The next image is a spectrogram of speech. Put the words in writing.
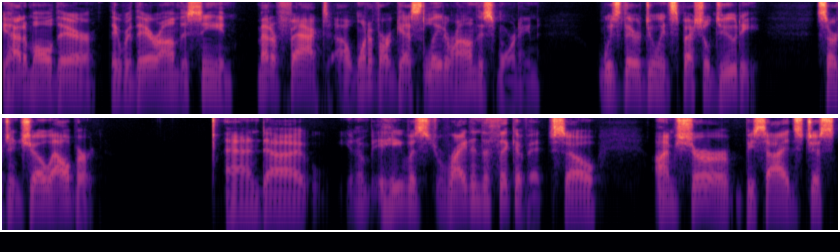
You had them all there. They were there on the scene. Matter of fact, uh, one of our guests later on this morning was there doing special duty, Sergeant Joe Albert, and uh, you know he was right in the thick of it. So I'm sure, besides just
